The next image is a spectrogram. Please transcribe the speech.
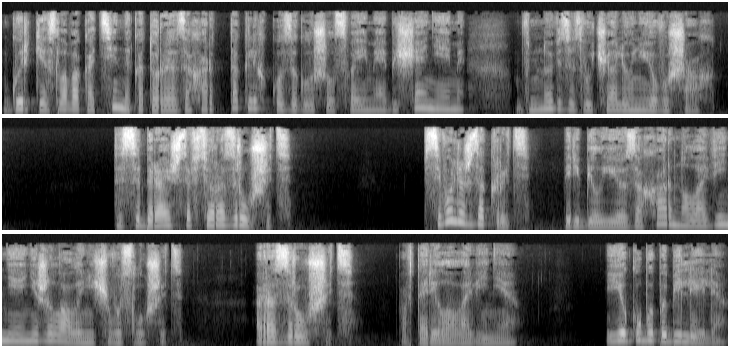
Горькие слова Катины, которые Захар так легко заглушил своими обещаниями, вновь зазвучали у нее в ушах. Ты собираешься все разрушить. Всего лишь закрыть, перебил ее Захар, но Лавиния не желала ничего слушать. Разрушить, повторила Лавиния. Ее губы побелели.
